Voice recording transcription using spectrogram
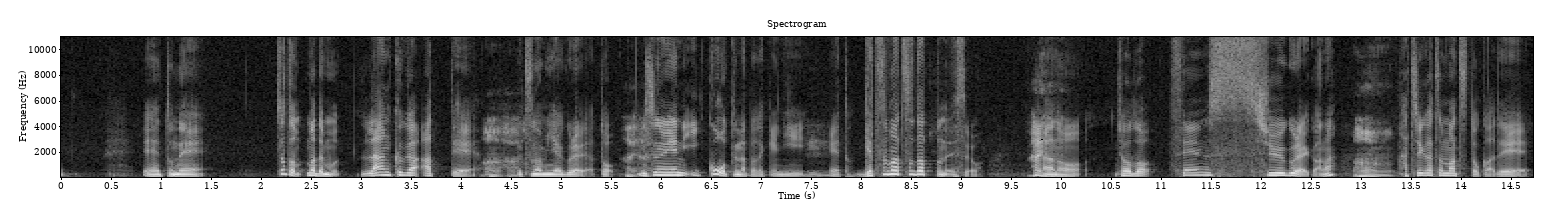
えっとえっ、とねちょっとまあでもランクがあって、宇都宮ぐらいだと、はいはい宇都宮に行こうってなった時に、うんえっと月末だったんですよ。はい。あのちょうど先週ぐらいかなうん。8月末とかで、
